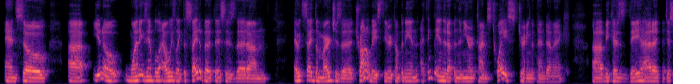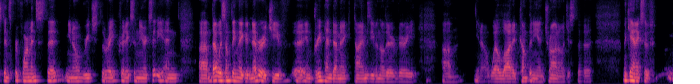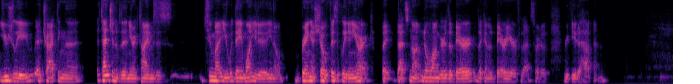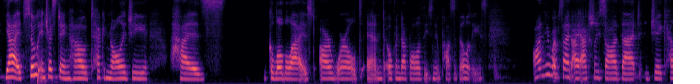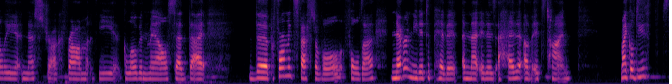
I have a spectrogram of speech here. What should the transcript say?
And so uh, you know one example i always like to cite about this is that um, Outside the March is a Toronto-based theater company, and I think they ended up in the New York Times twice during the pandemic uh, because they had a distance performance that you know reached the right critics in New York City, and um, that was something they could never achieve uh, in pre-pandemic times, even though they're very um, you know well-lauded company in Toronto. Just the mechanics of usually attracting the attention of the New York Times is too much. You they want you to you know bring a show physically to New York, but that's not no longer the bear the kind of barrier for that sort of review to happen. Yeah, it's so interesting how technology has globalized our world and opened up all of these new possibilities. On your website, I actually saw that J. Kelly Nestruck from the Globe and Mail said that the performance festival, FOLDA, never needed to pivot and that it is ahead of its time. Michael, do you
